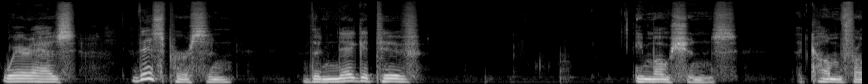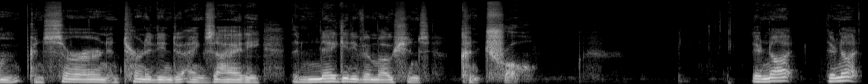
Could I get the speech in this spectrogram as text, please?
Whereas this person, the negative emotions that come from concern and turn it into anxiety, the negative emotions control. They're not, they're not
